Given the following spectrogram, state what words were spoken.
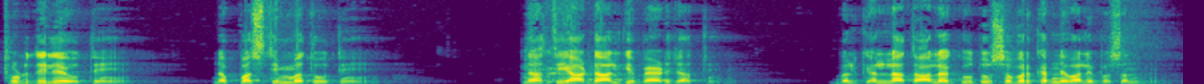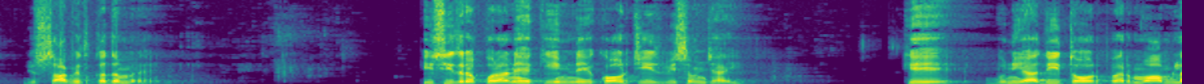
تھوڑ دلے ہوتے ہیں، نہ پست ہمت ہوتے ہیں، نہ ہتھیار ڈال کے بیٹھ جاتے ہیں۔ بلکہ اللہ تعالیٰ کو تو صبر کرنے والے پسند ہیں، جو ثابت قدم رہیں اسی طرح قرآن حکیم نے ایک اور چیز بھی سمجھائی کہ بنیادی طور پر معاملہ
